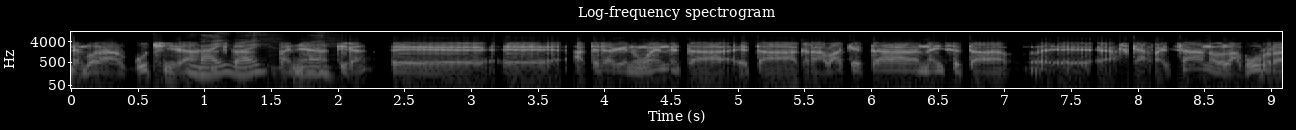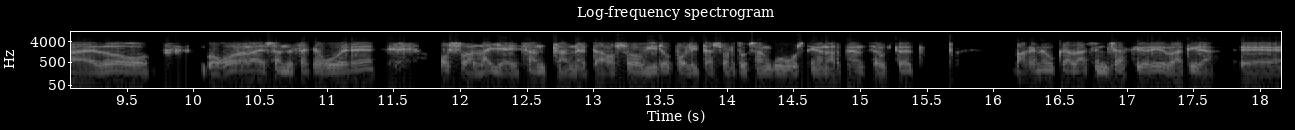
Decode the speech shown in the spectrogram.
denbora gutxi da, bai, bai, baina bai. tira, e, e, atera genuen eta eta grabaketa naiz eta e, azkarra izan, o laburra edo gogorra esan dezakegu ere, oso alaia izan zan eta oso giro polita sortu zan gu guztion artean, ze ustez, bageneukala sentsazio hori, batira, e,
